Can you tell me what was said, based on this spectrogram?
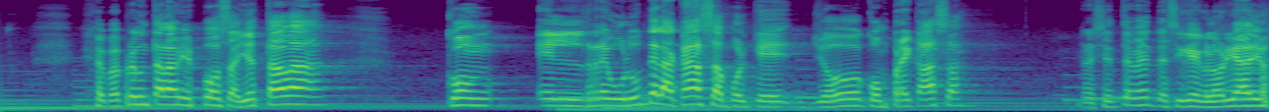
me voy a preguntar a mi esposa, yo estaba con el revolut de la casa porque yo compré casa recientemente, así que gloria a Dios.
